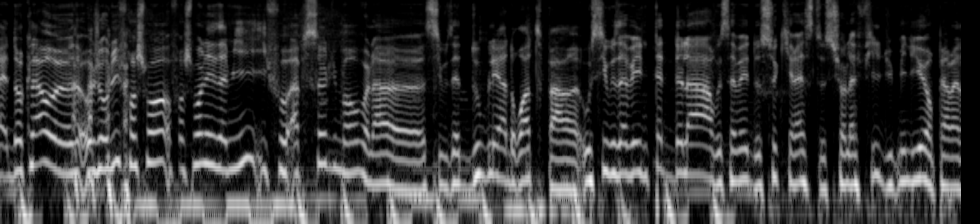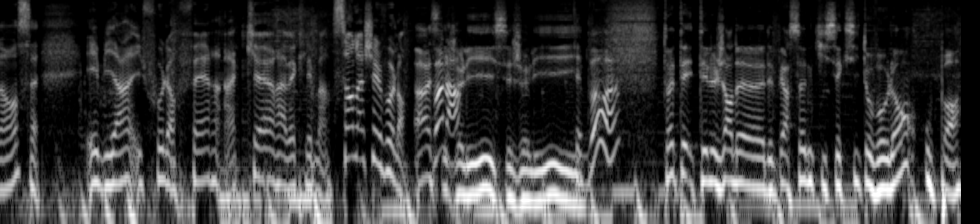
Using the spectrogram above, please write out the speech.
Ouais, donc là, euh, aujourd'hui, franchement, franchement, les amis, il faut absolument, voilà, euh, si vous êtes doublé à droite par, ou si vous avez une tête de lard, vous savez, de ceux qui restent sur la file du milieu en permanence, eh bien, il faut leur faire un cœur avec les mains, sans lâcher le volant. Ah, voilà. c'est joli, c'est joli. C'est beau, hein Toi, t'es le genre de, de personne qui s'excite au volant ou pas?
